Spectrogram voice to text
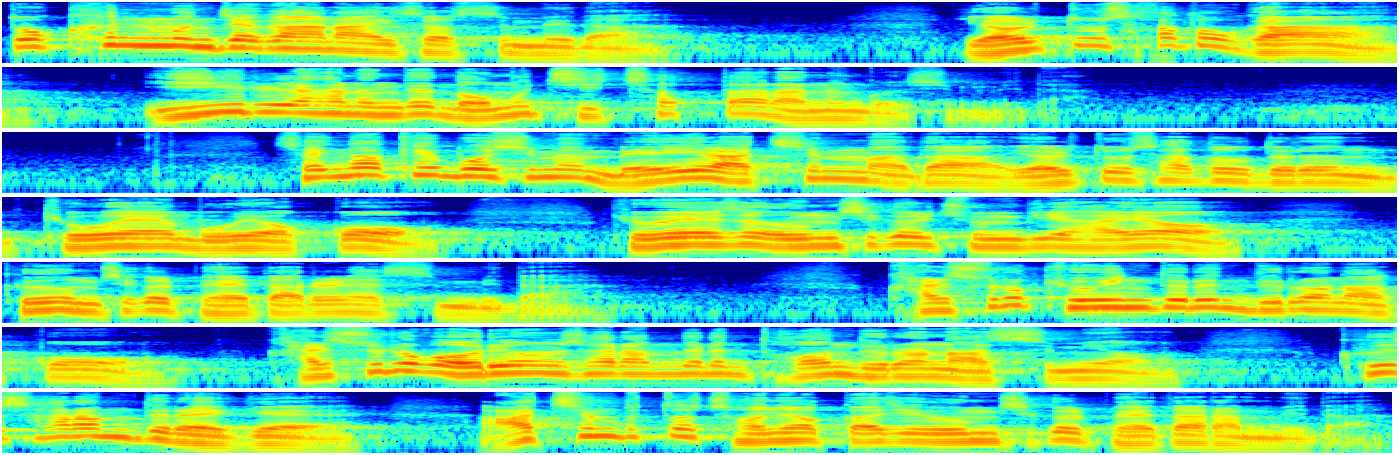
또 큰 문제가 하나 있었습니다. 열두 사도가 이 일을 하는데 너무 지쳤다라는 것입니다. 생각해 보시면 매일 아침마다 열두 사도들은 교회에 모였고 교회에서 음식을 준비하여 그 음식을 배달을 했습니다. 갈수록 교인들은 늘어났고 갈수록 어려운 사람들은 더 늘어났으며 그 사람들에게 아침부터 저녁까지 음식을 배달합니다.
